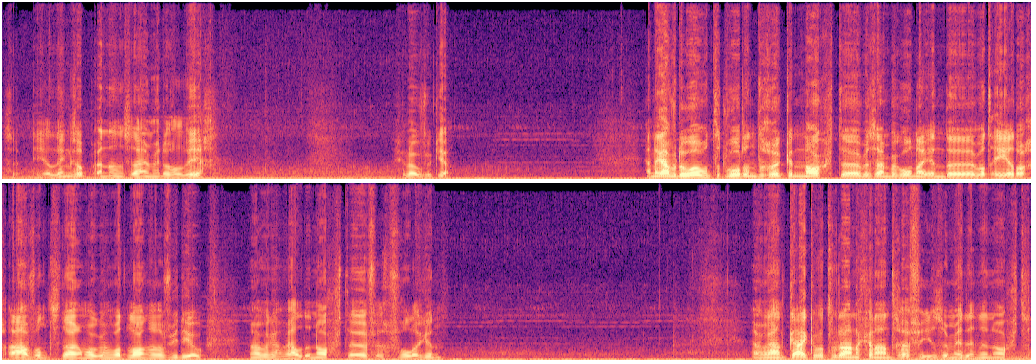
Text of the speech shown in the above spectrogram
Zo, hier linksop en dan zijn we er alweer. Geloof ik, ja. En dan gaan we door, want het wordt een drukke nacht. Eh, we zijn begonnen in de wat eerder avond, daarom ook een wat langere video. Maar we gaan wel de nacht eh, vervolgen. En we gaan kijken wat we daar nog gaan aantreffen hier zo midden in de nacht.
